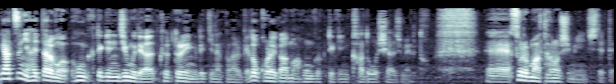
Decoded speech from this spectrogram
月に入ったらもう本格的にジムではトレーニングできなくなるけど、これがまあ本格的に稼働し始めると。えー、それをまあ楽しみにしてて。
